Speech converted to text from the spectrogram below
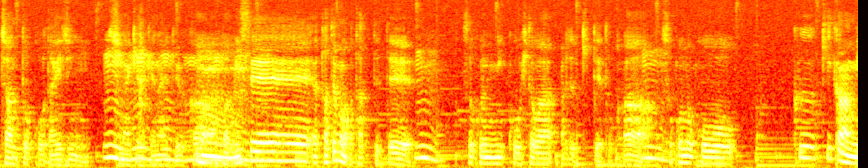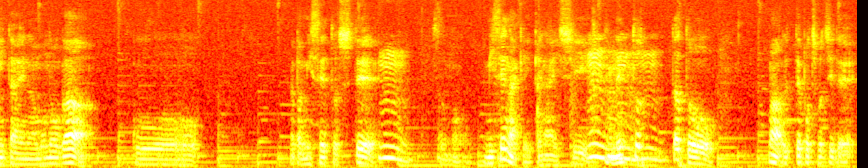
ちゃんとこう大事にしなきゃいけないというか、うんまあ店建物が建っててうん。そこにこう人がある程度来てとか、うん。そこのこう空気感みたいなものがこうやっぱ店としてうん。その見せなきゃいけないし、うんネットだと、まあ、売ってポチポチで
